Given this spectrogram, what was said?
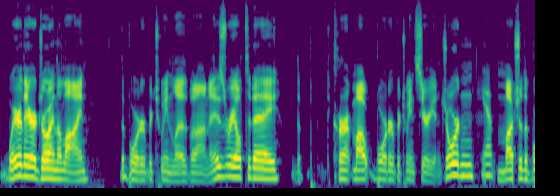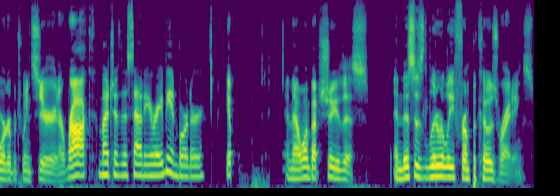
where they are drawing the line, the border between Lebanon and Israel today, the, the current border between Syria and Jordan, Yep. much of the border between Syria and Iraq. Much of the Saudi Arabian border. Yep. And now I'm about to show you this, and this is literally from Picot's writings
